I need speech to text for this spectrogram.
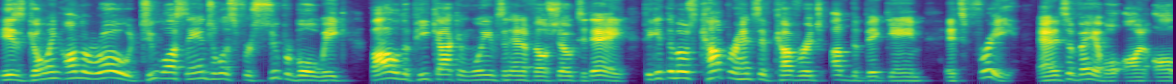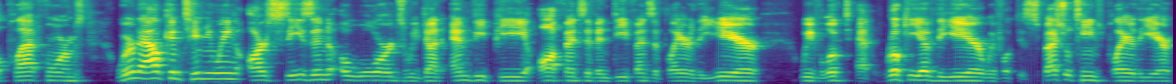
is going on the road to Los Angeles for Super Bowl week. Follow the Peacock and Williamson NFL show today to get the most comprehensive coverage of the big game. It's free and it's available on all platforms. We're now continuing our season awards. We've done MVP, Offensive and Defensive Player of the Year. We've looked at Rookie of the Year. We've looked at Special Teams Player of the Year.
